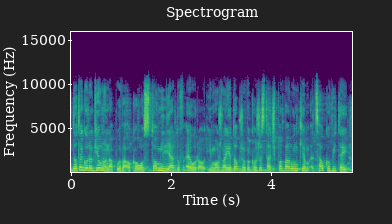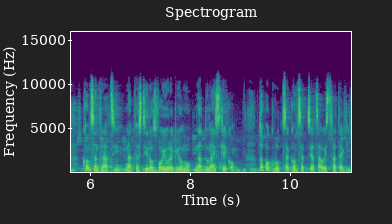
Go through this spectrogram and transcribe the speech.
Do tego regionu napływa około 100 miliardów euro i można je dobrze wykorzystać pod warunkiem całkowitej koncentracji na kwestii rozwoju regionu naddunajskiego. To pokrótce koncepcja całej strategii.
